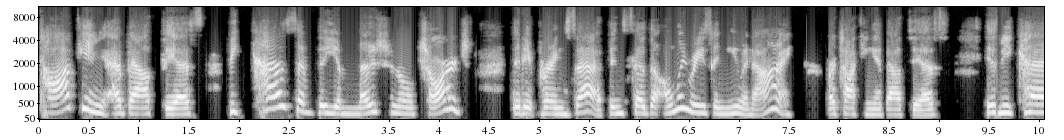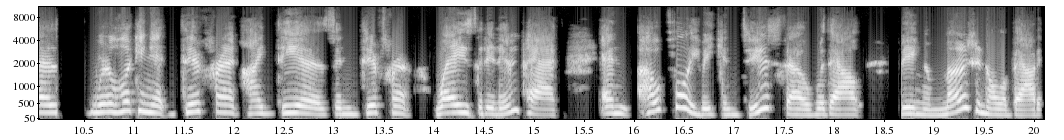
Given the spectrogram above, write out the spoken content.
talking about this because of the emotional charge that it brings up. And so the only reason you and I are talking about this is because we're looking at different ideas and different ways that it impacts. And hopefully we can do so without being emotional about it,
